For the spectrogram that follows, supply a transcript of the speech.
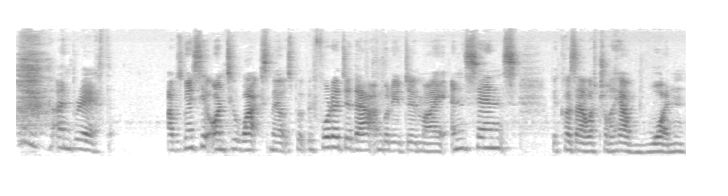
and breath. I was going to say onto wax melts, but before I do that, I'm going to do my incense because I literally have one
